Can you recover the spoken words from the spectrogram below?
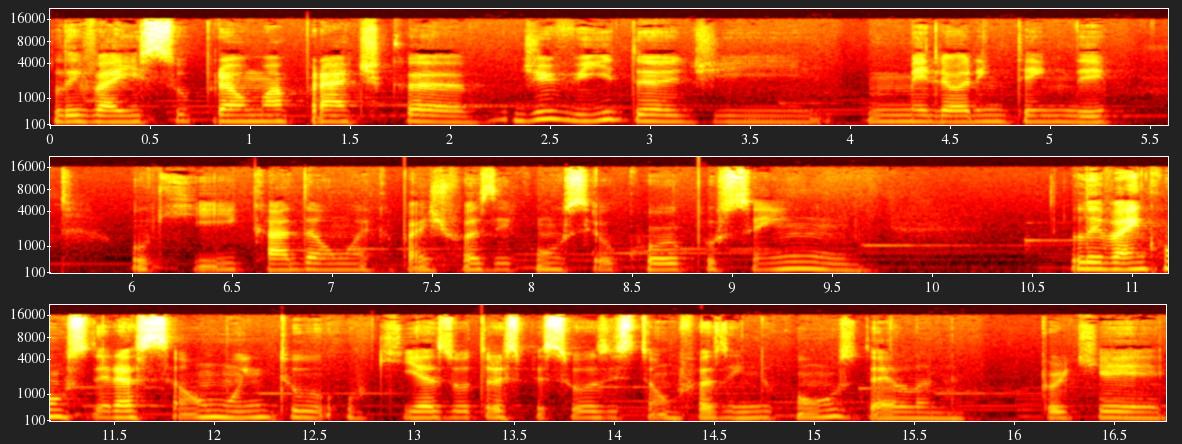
Levar isso para uma prática de vida, de melhor entender o que cada um é capaz de fazer com o seu corpo sem levar em consideração muito o que as outras pessoas estão fazendo com os dela, né? Porque,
